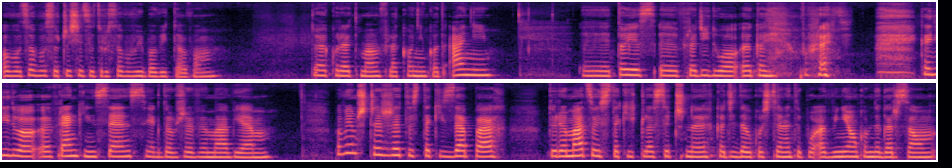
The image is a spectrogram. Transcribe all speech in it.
owocowo-soczyście cytrusowo-wibowitową. Tu akurat mam flakonik od Ani. Y, To jest y, fradzidło, y, kadzidło frankincense, jak dobrze wymawiam. Powiem szczerze, to jest taki zapach, który ma coś z takich klasycznych kadzideł kościelnych typu Avignon, Comme des Garçons,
